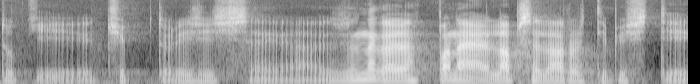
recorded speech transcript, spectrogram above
tugičipp tuli sisse ja ühesõnaga jah, pane lapsele arvuti püsti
